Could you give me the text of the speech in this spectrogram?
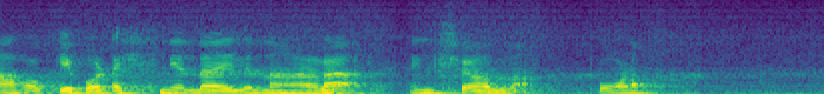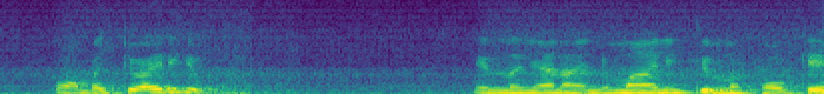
ആ ഓക്കെ പോട്ടെ. ഇനി എന്തായാലും നാളെ ഇൻഷാല്ല പോകണം പോകാൻ പറ്റുമായിരിക്കും എന്ന് ഞാൻ അനുമാനിക്കുന്നു. ഓക്കെ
